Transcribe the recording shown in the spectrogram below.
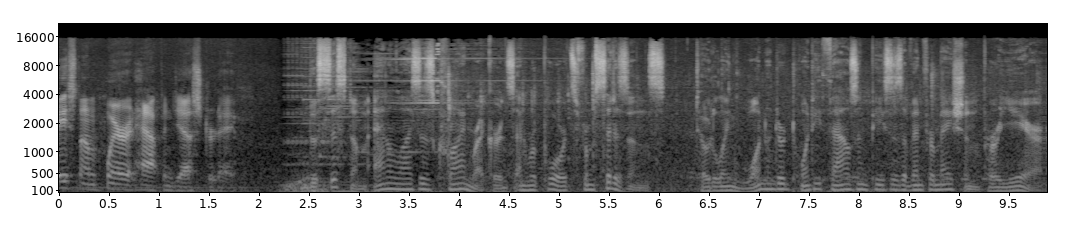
based on where it happened yesterday. The system analyzes crime records and reports from citizens, totaling 120,000 pieces of information per year.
